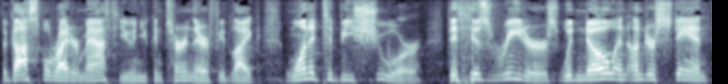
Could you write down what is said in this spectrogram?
the gospel writer Matthew, and you can turn there if you'd like, wanted to be sure that his readers would know and understand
